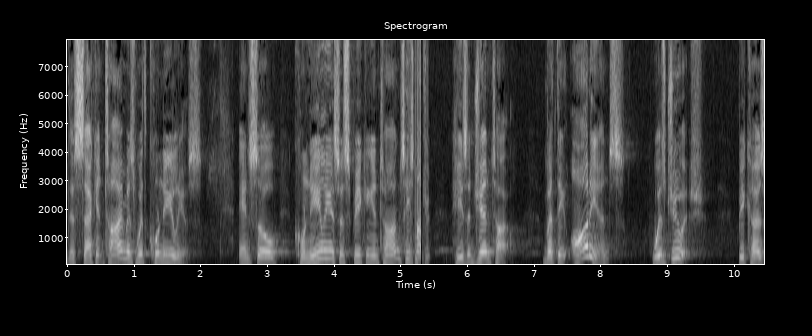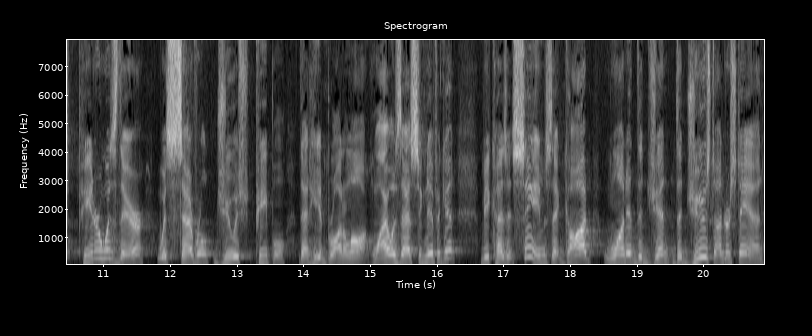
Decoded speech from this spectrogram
The second time is with Cornelius. And so Cornelius is speaking in tongues. He's not Jew, he's a Gentile. But the audience was Jewish because Peter was there with several Jewish people that he had brought along. Why was that significant? Because it seems that God wanted the, Gen- the Jews to understand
